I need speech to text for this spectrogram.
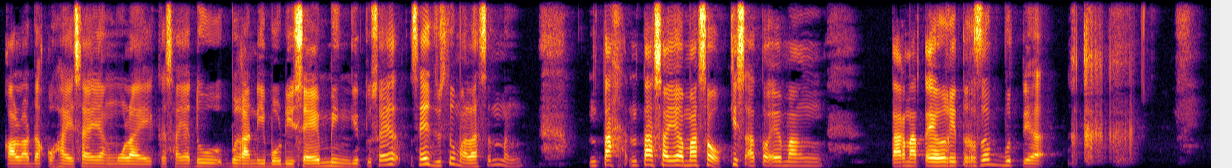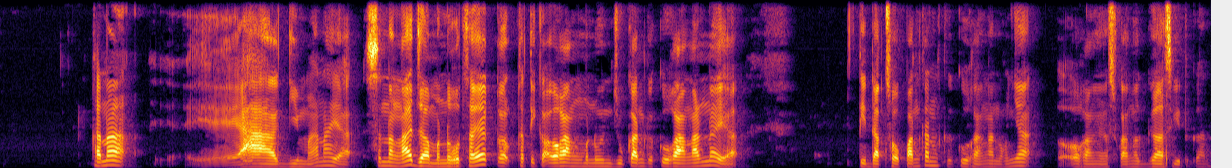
kalau ada kohai saya yang mulai ke saya tuh berani body shaming gitu. Saya saya justru malah seneng. Entah entah saya masokis atau emang karena teori tersebut ya. Karena ya gimana ya seneng aja menurut saya ketika orang menunjukkan kekurangannya ya tidak sopan kan kekurangan maksudnya orang yang suka ngegas gitu kan.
